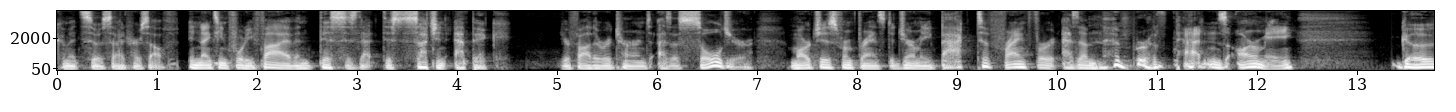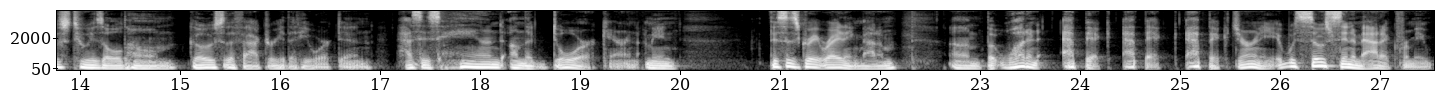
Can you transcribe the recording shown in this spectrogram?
commits suicide herself in 1945. And this is that this is such an epic. Your father returns as a soldier, marches from France to Germany, back to Frankfurt as a member of Patton's army, goes to his old home, goes to the factory that he worked in, has his hand on the door, Karen. I mean, this is great writing, madam. Um, but what an epic, epic epic journey. It was so cinematic for me.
